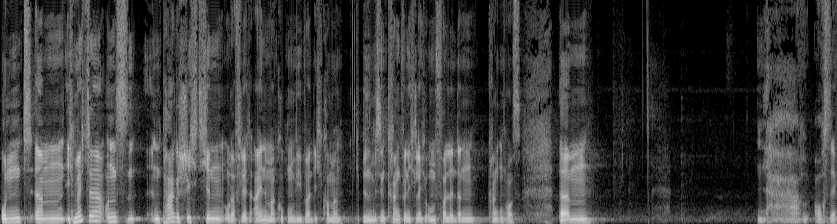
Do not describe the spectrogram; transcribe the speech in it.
Und ähm, ich möchte uns ein paar Geschichtchen oder vielleicht eine mal gucken, wie weit ich komme. Ich bin ein bisschen krank, wenn ich gleich umfalle, dann Krankenhaus. Ähm, na, auch sehr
